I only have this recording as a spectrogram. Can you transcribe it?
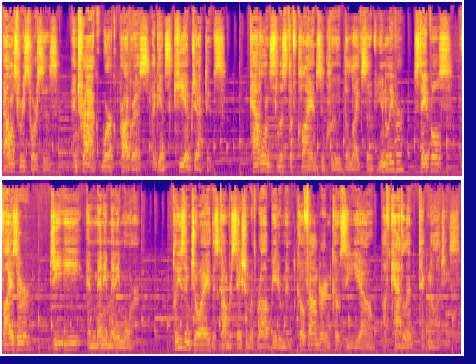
balance resources, and track work progress against key objectives. Catalant's list of clients include the likes of Unilever, Staples, Pfizer, GE, and many, many more. Please enjoy this conversation with Rob Biederman, co founder and co CEO of Catalant Technologies.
